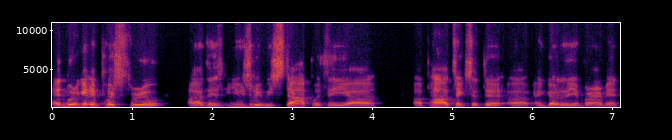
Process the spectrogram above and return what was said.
And we're going to push through. this, usually we stop with the uh, politics at the uh, and go to the environment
